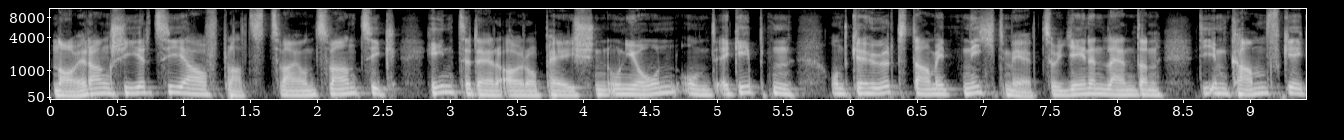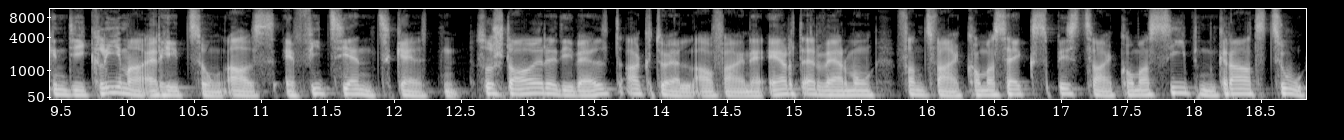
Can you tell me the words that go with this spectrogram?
Neu rangiert sie auf Platz 22 hinter der Europäischen Union und Ägypten und gehört damit nicht mehr zu jenen Ländern, die im Kampf gegen die Klimaerhitzung als effizient gelten. So steuere die Welt aktuell auf eine Erderwärmung von 2,6 bis 2,7 Grad zu.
